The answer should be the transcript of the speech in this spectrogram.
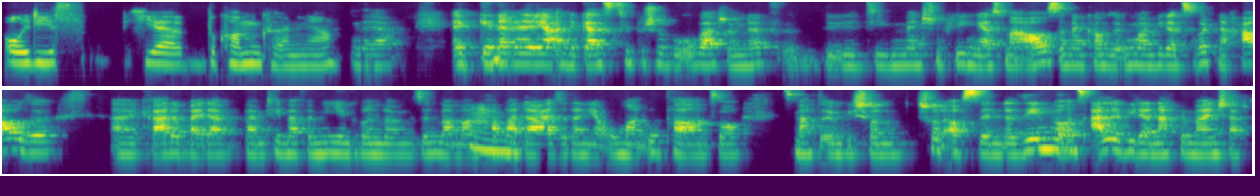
Oldies hier bekommen können, ja. Ja, äh, generell ja eine ganz typische Beobachtung. Ne? Die Menschen fliegen erstmal aus und dann kommen sie irgendwann wieder zurück nach Hause. Äh, Gerade bei der, beim Thema Familiengründung sind Mama und Papa mhm. da, also dann ja Oma und Opa und so. Das macht irgendwie schon, schon auch Sinn. Da sehen wir uns alle wieder nach Gemeinschaft.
